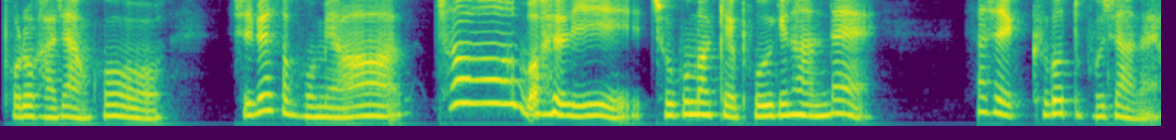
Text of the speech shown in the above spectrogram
보러 가지 않고 집에서 보면 저 멀리 조그맣게 보이긴 하는데 사실 그것도 보지 않아요.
